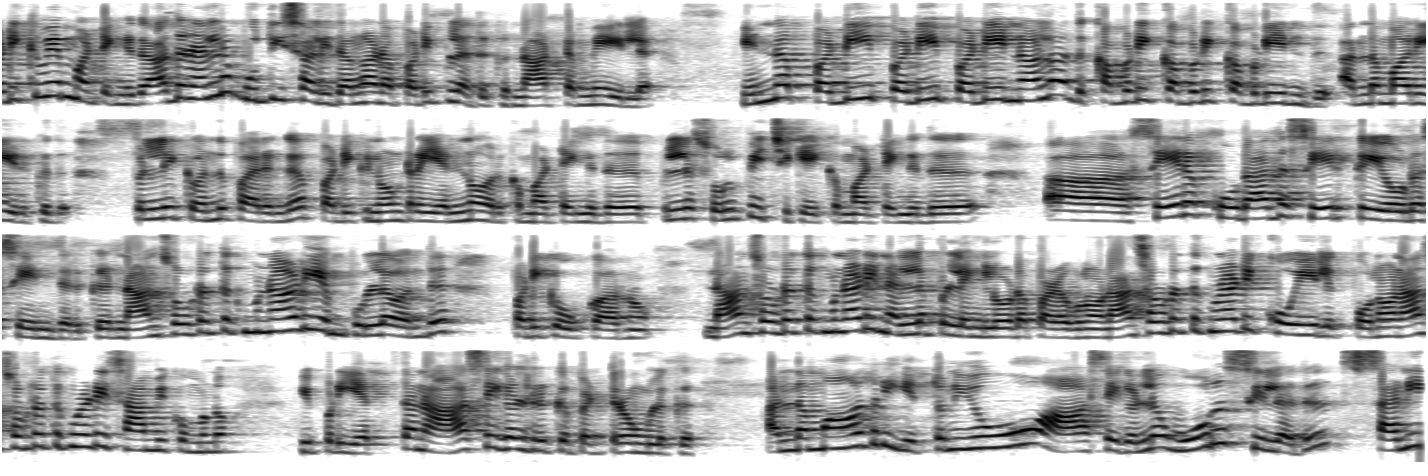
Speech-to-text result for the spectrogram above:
படிக்கவே மாட்டேங்குது. அது நல்ல புத்திசாலி தாங்க ஆனால் படிப்பில் அதுக்கு நாட்டமே இல்லை. என்ன படி படி படினாலும் அது கபடி கபடி கபடிந்து அந்த மாதிரி இருக்குது. பிள்ளைக்கு வந்து பாருங்க படிக்கணுன்ற எண்ணம் இருக்க மாட்டேங்குது. பிள்ளை சொல் பேச்சு கேட்க மாட்டேங்குது. சேரக்கூடாத சேர்க்கையோட சேர்ந்துருக்கு. நான் சொல்றதுக்கு முன்னாடி என் பிள்ளை வந்து படிக்க உட்காரணும். நான் சொல்றதுக்கு முன்னாடி நல்ல பிள்ளைங்களோட பழகணும். நான் சொல்றதுக்கு முன்னாடி கோயிலுக்கு போகணும். நான் சொல்றதுக்கு முன்னாடி சாமி கும்பிடணும். இப்படி எத்தனை ஆசைகள் இருக்கு பெற்றவங்களுக்கு. அந்த மாதிரி எத்தனையோ ஆசைகள்ல ஒரு சிலது சனி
